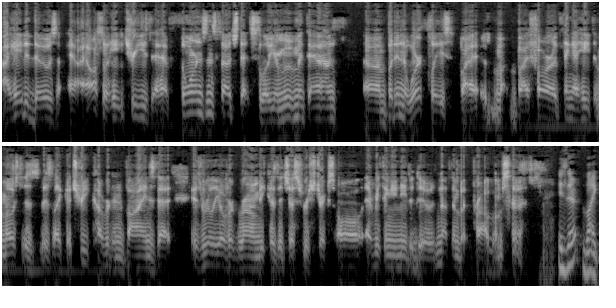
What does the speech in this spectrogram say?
I hated those. I also hate trees that have thorns and such that slow your movement down. Um, but in the workplace, by by far, the thing I hate the most is is like a tree covered in vines that is really overgrown because it just restricts all everything you need to do. Nothing but problems. is there like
